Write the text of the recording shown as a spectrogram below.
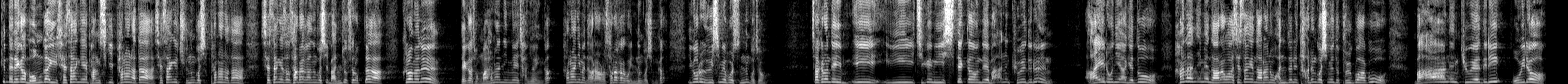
근데 내가 뭔가 이 세상의 방식이 편안하다, 세상이 주는 것이 편안하다, 세상에서 살아가는 것이 만족스럽다, 그러면은 내가 정말 하나님의 자녀인가? 하나님의 나라로 살아가고 있는 것인가? 이거를 의심해 볼 수 있는 거죠. 자, 그런데 이, 이, 이 지금 이 시대 가운데 많은 교회들은 아이러니하게도 하나님의 나라와 세상의 나라는 완전히 다른 것임에도 불구하고 많은 교회들이 오히려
